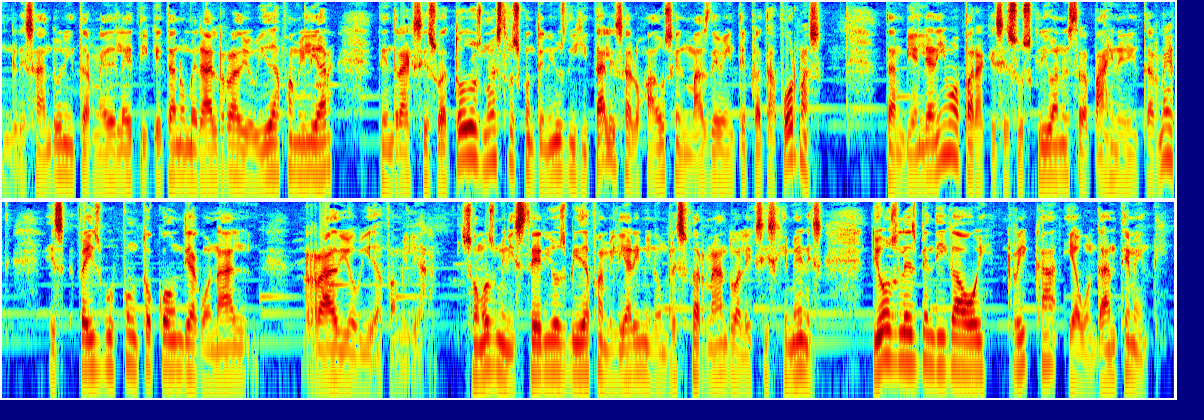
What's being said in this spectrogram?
ingresando en internet de la etiqueta numeral Radio Vida Familiar tendrá acceso a todos nuestros contenidos digitales alojados en más de 20 plataformas. También le animo para que se suscriba a nuestra página en internet. Es facebook.com diagonal Radio Vida Familiar. Somos Ministerios Vida Familiar y mi nombre es Fernando Alexis Jiménez. Dios les bendiga hoy rica y abundantemente.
